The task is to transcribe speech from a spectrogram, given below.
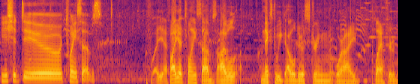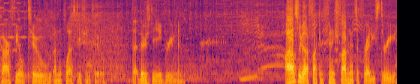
You should do 20 subs. If yeah, if I get 20 subs, I will. Next week, I will do a stream where I play through Garfield 2 on the PlayStation 2. That there's the agreement. I also gotta fucking finish Five Nights at Freddy's 3.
